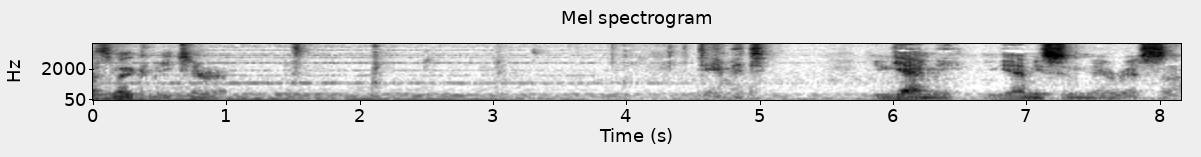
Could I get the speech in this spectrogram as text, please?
Making me? Damn it. You got me. You got me, Superman Red Son.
